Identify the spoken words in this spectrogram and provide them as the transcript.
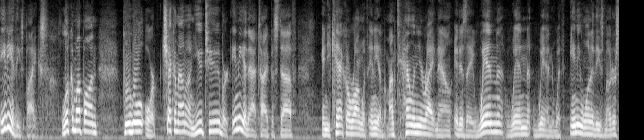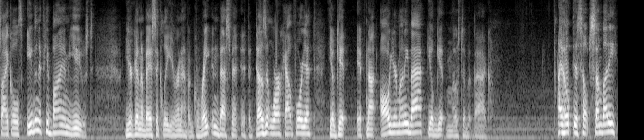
any of these bikes. Look them up on Google or check them out on YouTube or any of that type of stuff, and you can't go wrong with any of them. I'm telling you right now, it is a win, win, win with any one of these motorcycles, even if you buy them used you're going to basically you're going to have a great investment and if it doesn't work out for you you'll get if not all your money back you'll get most of it back. I hope this helps somebody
